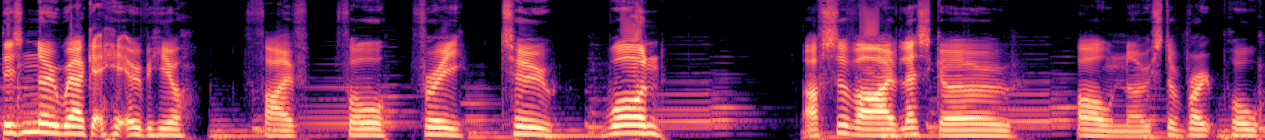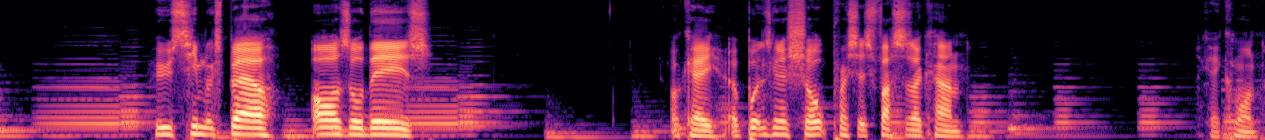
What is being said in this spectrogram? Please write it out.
There's no way I get hit over here. Five, four, three, two, one. I've survived. Let's go. Oh no, it's the rope pull. Whose team looks better? Ours or theirs? Okay, a button's going to show up. Press it as fast as I can. Okay, come on.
